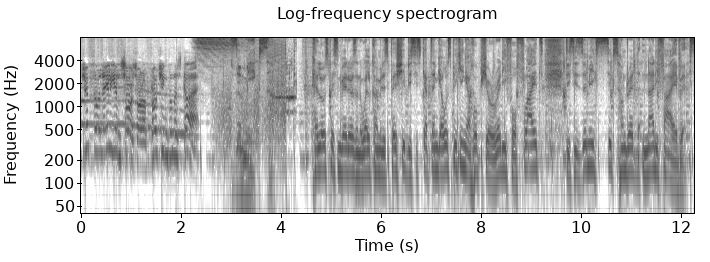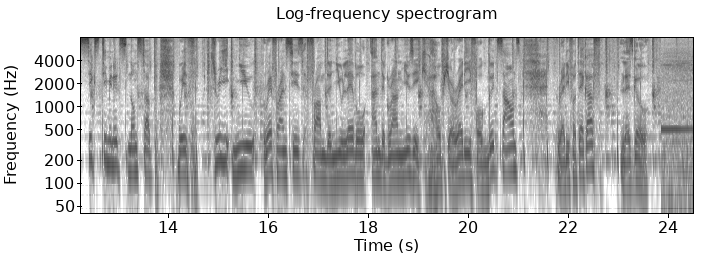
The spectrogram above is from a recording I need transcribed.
Ships of an alien source are approaching from the sky. The Mix. Hello, Space Invaders, and welcome in the spaceship. This is Captain Garraud speaking. I hope you're ready for flight. This is The Mix 695. 60 minutes non-stop with three new references from the new label Underground Music. I hope you're ready for good sounds. Ready for takeoff? Let's go.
